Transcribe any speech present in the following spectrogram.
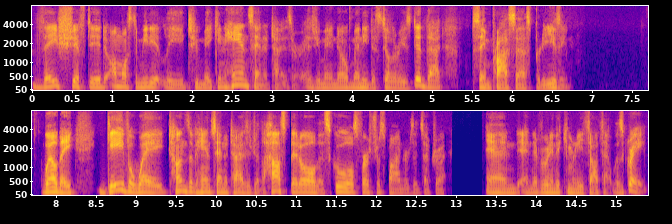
they shifted almost immediately to making hand sanitizer. As you may know many distilleries did that. Same process pretty easy. Well they gave away tons of hand sanitizer to the hospital the schools first responders etc and and everybody in the community thought that was great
